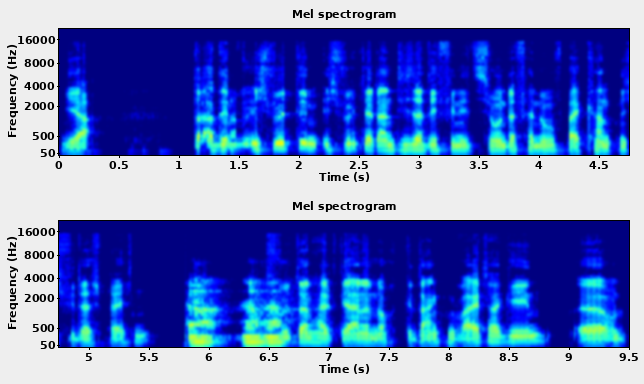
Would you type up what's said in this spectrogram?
Ja. Da, ich würde würd ja dann dieser Definition der Vernunft bei Kant nicht widersprechen. Ja, ja, ich würde dann halt gerne noch Gedanken weitergehen äh, und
